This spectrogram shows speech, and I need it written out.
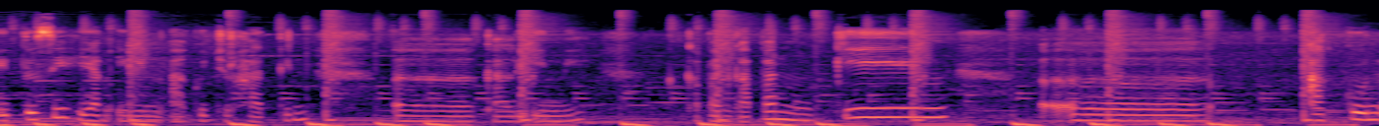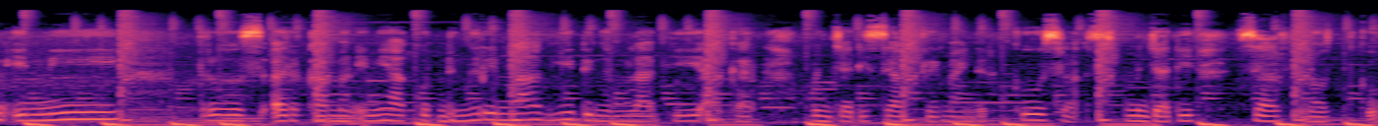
itu sih yang ingin aku curhatin uh, kali ini. Kapan-kapan mungkin uh, akun ini terus eh, rekaman ini aku dengerin lagi dengan lagi agar menjadi self reminderku menjadi self noteku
